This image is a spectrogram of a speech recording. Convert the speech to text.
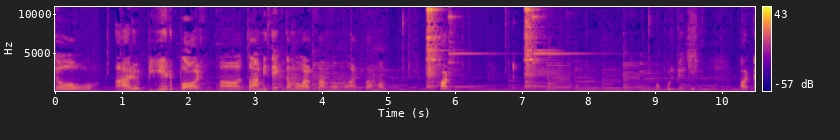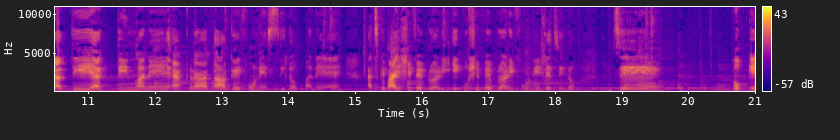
তো, আর বিয়ের পর তো আমি দেখতাম work from home work from home হট হঠাৎই একদিন মানে এক রাত আগে ফোন এসেছিল মানে আজকে বাইশে ফেব্রুয়ারি, একুশে ফেব্রুয়ারি ফোন এসেছিল যে, ওকে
